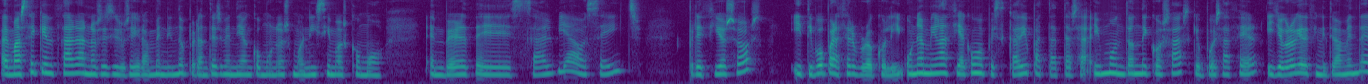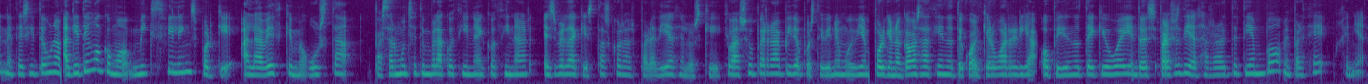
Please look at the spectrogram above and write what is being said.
Además sé que en Zara, no sé si lo seguirán vendiendo, pero antes vendían como unos monísimos como en verde salvia o sage, preciosos y tipo para hacer brócoli. Una amiga hacía como pescado y patatas. O sea, hay un montón de cosas que puedes hacer y yo creo que definitivamente necesito una. Aquí tengo como mixed feelings porque a la vez que me gusta pasar mucho tiempo en la cocina y cocinar, es verdad que estas cosas para días en los que va súper rápido, pues te viene muy bien porque no acabas haciéndote cualquier guarrería o pidiendo takeaway. Entonces, para esos días ahorrarte tiempo me parece genial.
